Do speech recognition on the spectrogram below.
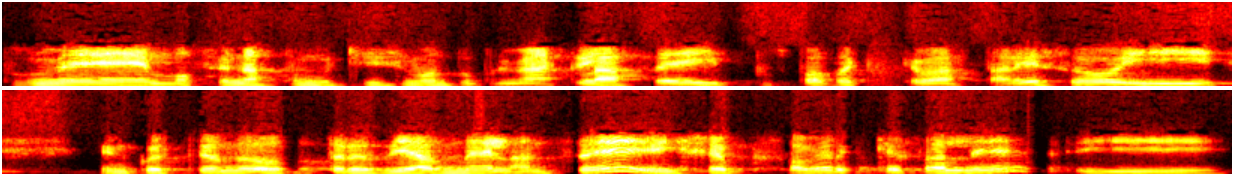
pues me emocionaste muchísimo en tu primera clase y pues pasa que va a estar eso y en cuestión de dos o tres días me lancé y dije, pues a ver qué sale y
